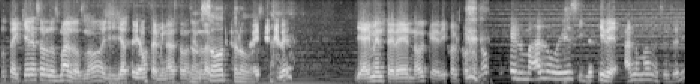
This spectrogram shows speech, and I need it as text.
puta, ¿y quiénes son los malos, no? Y ya te habíamos terminado, estábamos haciendo Nosotros. difíciles. Y ahí me enteré, ¿no? Que dijo el coro, no, el malo es. Y yo así de, ah, no mames, ¿en serio?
